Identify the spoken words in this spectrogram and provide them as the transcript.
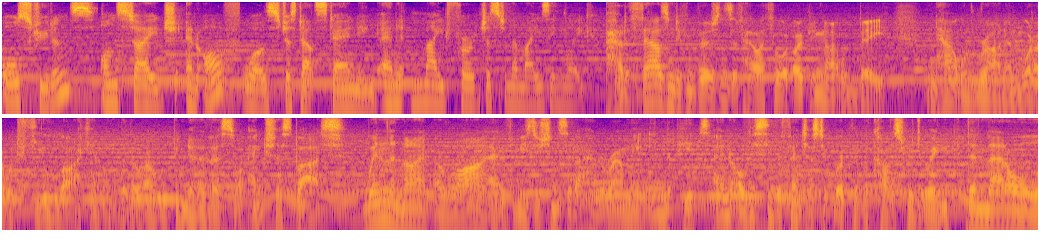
all students on stage and off was just outstanding, and it made for just an amazing week. I had a thousand different versions of how I thought opening night would be and how it would run and what I would feel like and whether I would be nervous or anxious. But when the night arrived, musicians that I had around me in the pit and obviously the fantastic work that the cast were doing, then that all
